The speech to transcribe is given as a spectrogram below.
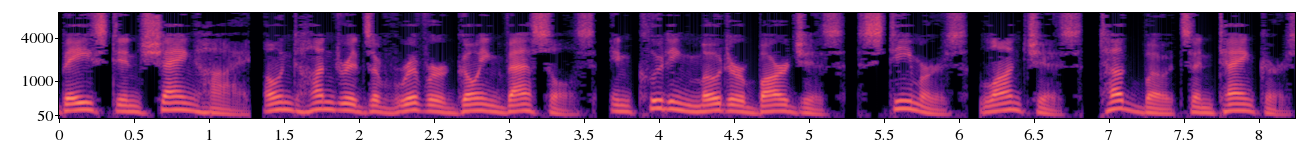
based in Shanghai, owned hundreds of river-going vessels, including motor barges, steamers, launches, tugboats and tankers.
